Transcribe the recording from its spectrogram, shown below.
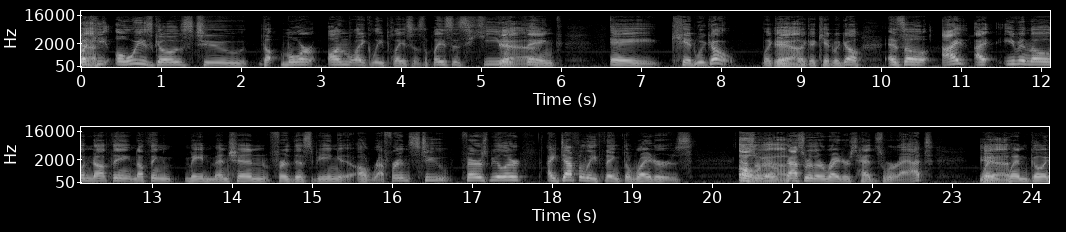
But he always goes to the more unlikely places, the places he would think a kid would go, like Yeah. a, like a kid would go. And so I I even though nothing nothing made mention for this being a reference to Ferris Bueller, I definitely think the writers that's Oh, where yeah. that's where their writers' heads were at when Yeah. when going.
